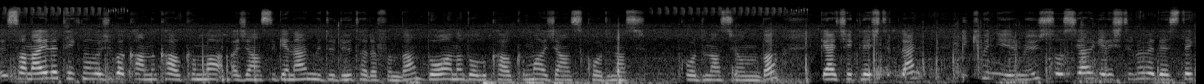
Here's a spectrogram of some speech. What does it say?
E, Sanayi ve Teknoloji Bakanlığı Kalkınma Ajansı Genel Müdürlüğü tarafından Doğu Anadolu Kalkınma Ajansı koordinas- koordinasyonunda gerçekleştirilen 2023 Sosyal Geliştirme ve Destek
